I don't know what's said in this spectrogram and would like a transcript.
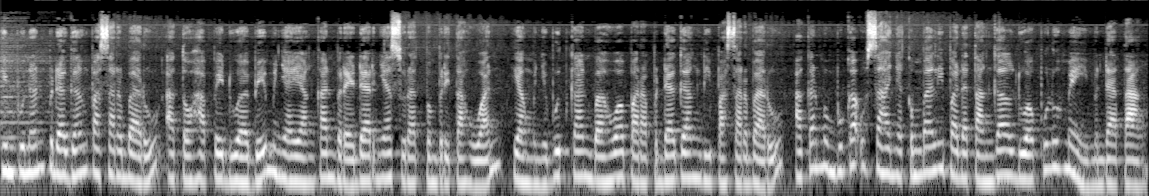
Himpunan Pedagang Pasar Baru atau HP2B menyayangkan beredarnya surat pemberitahuan yang menyebutkan bahwa para pedagang di Pasar Baru akan membuka usahanya kembali pada tanggal 20 Mei mendatang.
